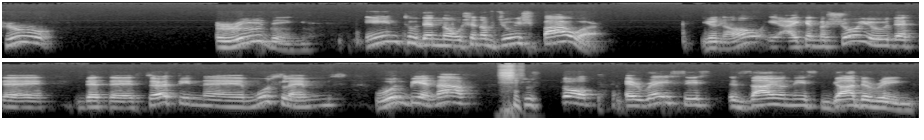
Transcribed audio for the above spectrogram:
true reading into the notion of Jewish power you know, I can assure you that uh, that uh, 13 uh, Muslims wouldn't be enough to stop a racist Zionist gathering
